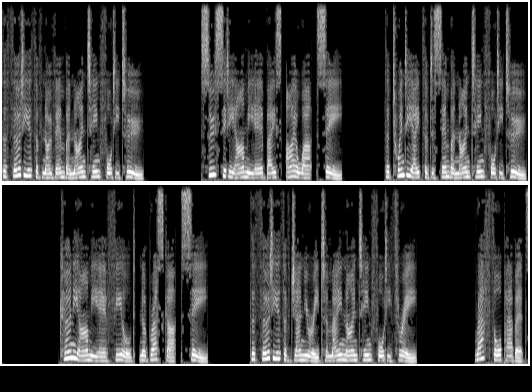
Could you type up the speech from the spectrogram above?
the 30th of November 1942. Sioux City Army Air Base, Iowa, c. the 28th of December 1942. Kearney Army Air Field, Nebraska, c. the 30th of January to May 1943. RAF Thorpe Abbotts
